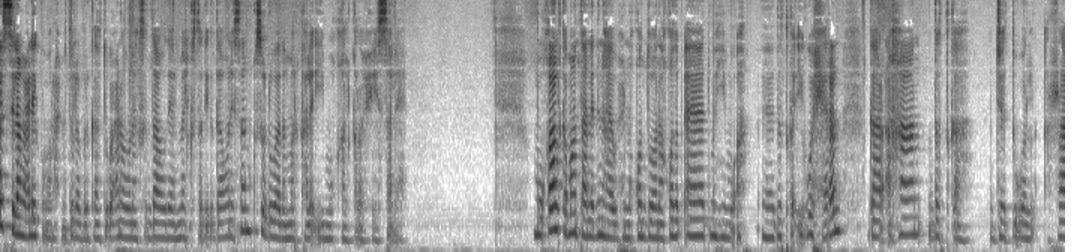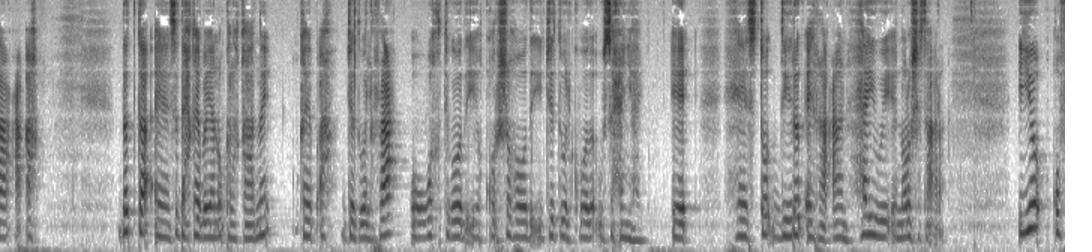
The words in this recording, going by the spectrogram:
asalaamu calaykum waraxmatullahi barakaatu wacana wanaagsan daawadayaal meel kastaad iga daawanaysaan ku soo dhawaada mar kale iyo muuqaal kaloo xiiso leh. Muuqaalka maanta aan idinhay wuxuu noqon doonaa qodob aada muhiim u ah dadka igu xiran gaar ahaan dadka jadwal raaca ah. Dadka saddex qeyb ayaan u kala qaadnay. Qeyb ah jadwal raac oo waqtigooda iyo qorshahooda iyo jadwalkooda uu saxan yahay ee heesto diirad ay raacaan highway ee nolosha saaran. Iyo qof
